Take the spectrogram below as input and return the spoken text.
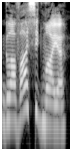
Глава седьмая.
